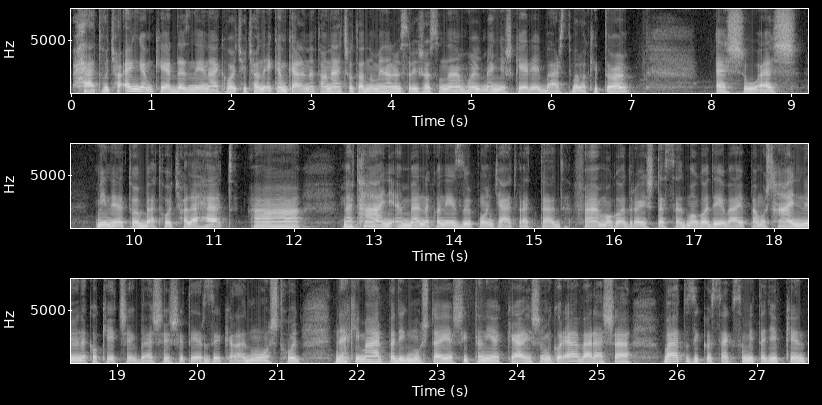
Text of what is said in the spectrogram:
hát, hogyha engem kérdeznének, vagy hogyha nekem kellene tanácsot adnom, én először is azt mondanám, hogy menj és kérj egy bárszt valakitől, SOS, minél többet, hogyha lehet, mert hány embernek a nézőpontját vetted fel magadra, és teszed magadévá éppen? Most hány nőnek a kétségbeesését érzékeled most, hogy neki már pedig most teljesítenie kell, és amikor elvárásá változik a szex, amit egyébként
